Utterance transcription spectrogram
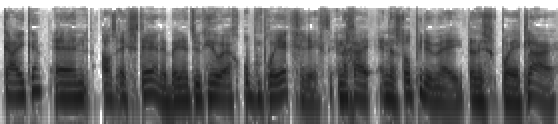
kijken. En als externe ben je natuurlijk heel erg op een project gericht. En dan, ga je, en dan stop je ermee. Dan is het project klaar.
